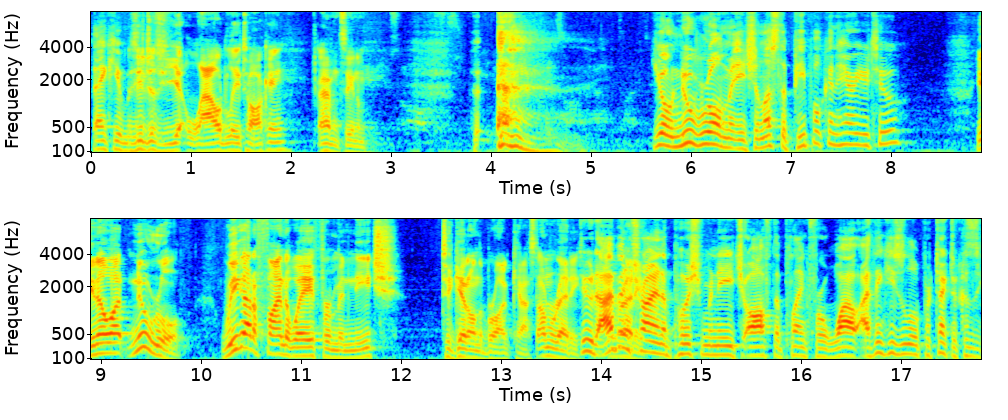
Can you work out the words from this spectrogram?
Thank you, is he just loudly talking? I haven't seen him. Yo, new rule, Manish. Unless the people can hear you too. You know what? New rule. We got to find a way for Manich to get on the broadcast. I'm ready. Dude, I'm I've been ready. trying to push Manich off the plank for a while. I think he's a little protected because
